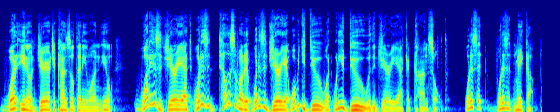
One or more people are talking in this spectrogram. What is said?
What you know, geriatric consult. Anyone, you know. What is a geriatric? What is it? Tell us about it. What is a geriatric? What would you do? What What do you do with a geriatric consult? What is it? What does it make up?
